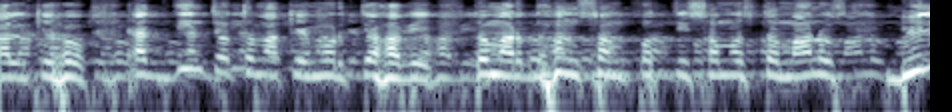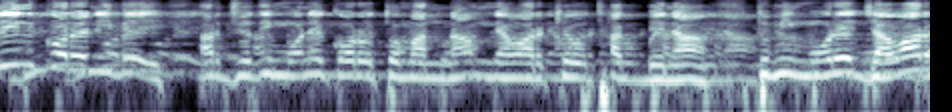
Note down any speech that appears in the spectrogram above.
কালকে হোক, একদিন তো তোমাকে মরতে হবে। তোমার ধন সম্পত্তি সমস্ত মানুষ বিলীন করে নিবে। আর যদি মনে করো তোমার নাম নেওয়ার কেউ থাকবে না, তুমি মরে যাওয়ার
